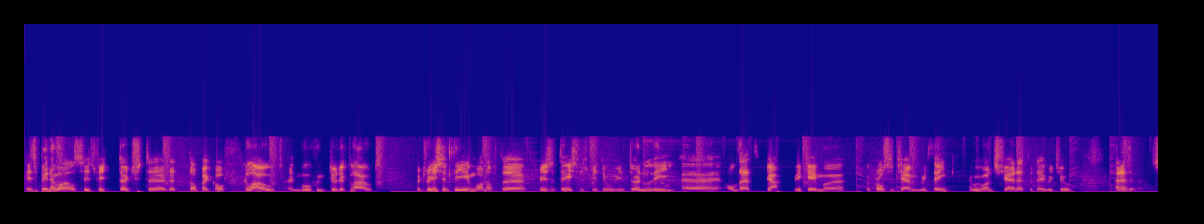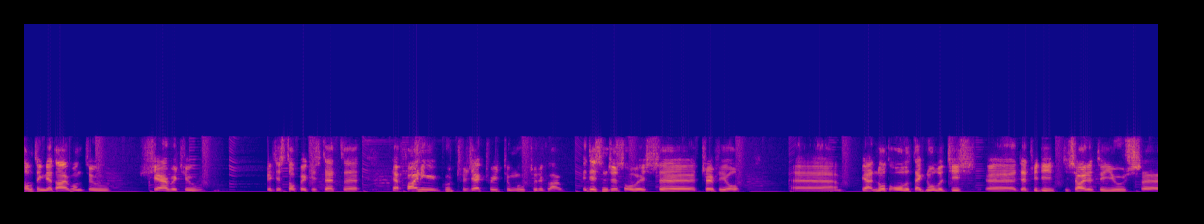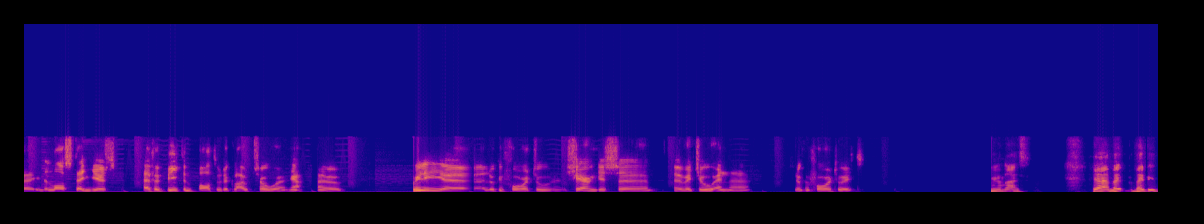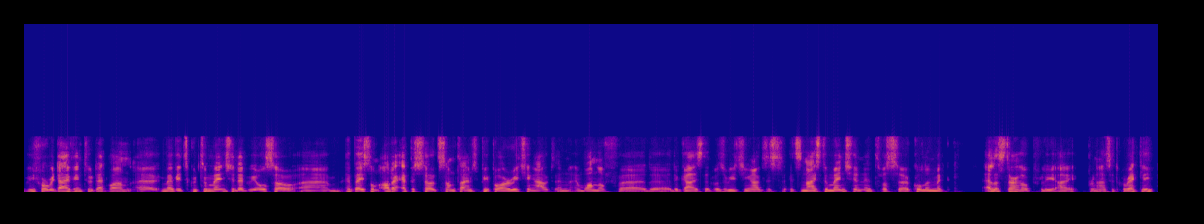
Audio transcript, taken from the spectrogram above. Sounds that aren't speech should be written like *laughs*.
It's been a while since we touched uh, the topic of cloud and moving to the cloud, but recently in one of the presentations we do internally uh, on that, yeah, we came uh, across a gem, we think, and we want to share that today with you. And it's something that I want to share with you with this topic is that uh, yeah, finding a good trajectory to move to the cloud, it isn't just always uh, trivial. Uh, yeah, not all the technologies that we de- decided to use in the last 10 years have a beaten path to the cloud. So uh, yeah, really looking forward to sharing this with you and looking forward to it. Yeah, nice. Yeah, maybe before we dive into that one, uh, maybe it's good to mention that we also, um, based on other episodes, sometimes people are reaching out, and, and one of uh, the the guys that was reaching out is it's nice to mention. It was uh, Colin McAllister. Hopefully, I pronounce it correctly.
